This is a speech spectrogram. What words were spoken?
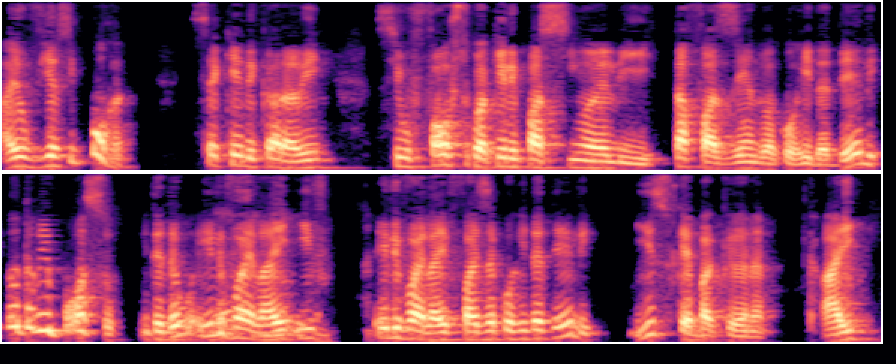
aí eu vi assim, porra, se aquele cara ali, se o Fausto com aquele passinho ali tá fazendo a corrida dele, eu também posso, entendeu? Ele é, vai lá e ele vai lá e faz a corrida dele. Isso que é bacana. Aí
